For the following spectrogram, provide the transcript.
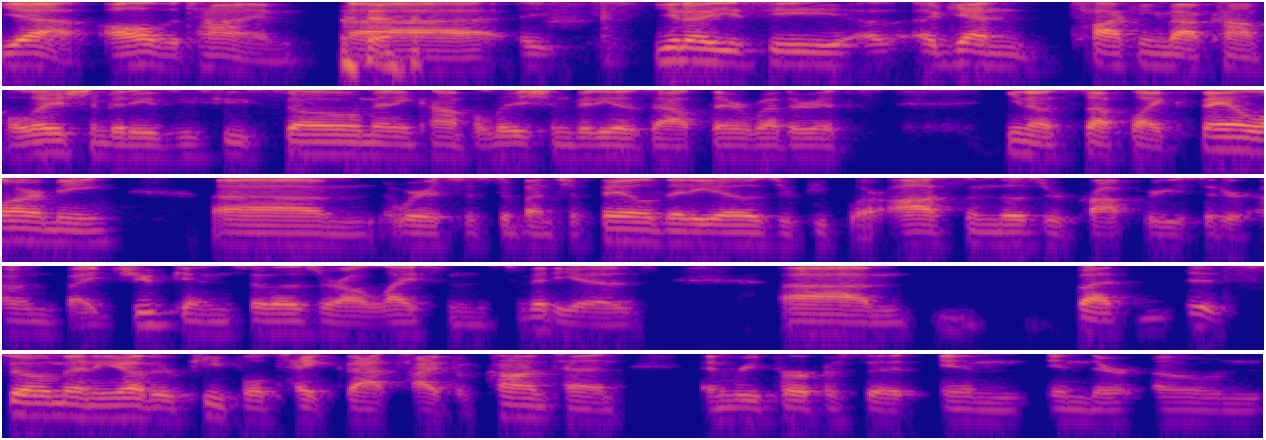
Yeah, all the time. Uh, you know, you see, uh, again, talking about compilation videos, you see so many compilation videos out there, whether it's, you know, stuff like Fail Army, um, where it's just a bunch of fail videos or people are awesome. Those are properties that are owned by Jukin, so those are all licensed videos. Um, but so many other people take that type of content and repurpose it in in their own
